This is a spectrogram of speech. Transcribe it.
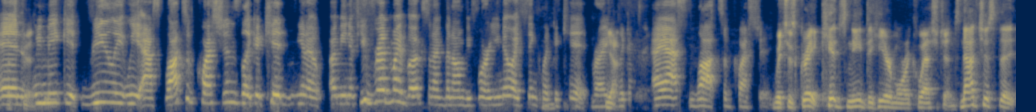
And we make it really, we ask lots of questions like a kid, you know, I mean, if you've read my books and I've been on before, you know, I think like a kid, right? Yeah. Like I ask lots of questions. Which is great. Kids need to hear more questions, not just the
